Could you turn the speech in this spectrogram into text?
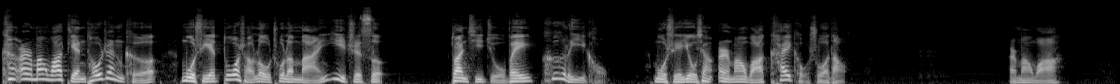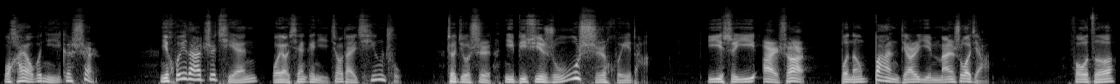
看二毛娃点头认可，穆师爷多少露出了满意之色，端起酒杯喝了一口。穆师爷又向二毛娃开口说道：“二毛娃，我还要问你一个事儿，你回答之前，我要先给你交代清楚，这就是你必须如实回答，一是一，二是二，不能半点隐瞒说假，否则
